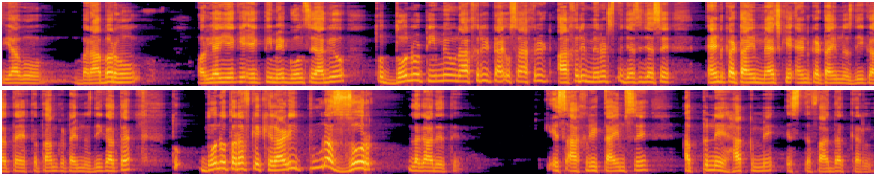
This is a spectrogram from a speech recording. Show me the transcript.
یا وہ برابر ہوں اور یا یہ کہ ایک ٹیم ایک گول سے آگے ہو، تو دونوں ٹیمیں ان آخری اس آخری آخری منٹس میں جیسے جیسے اینڈ کا ٹائم، میچ کے اینڈ کا ٹائم نزدیک آتا ہے، اختتام کا ٹائم نزدیک آتا ہے، تو دونوں طرف کے کھلاڑی پورا زور لگا دیتے ہیں کہ اس آخری ٹائم سے اپنے حق میں استفادہ کر لیں۔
